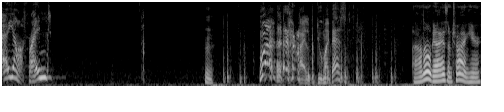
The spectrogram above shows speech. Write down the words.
Hiya, friend. Hmm. I'll do my best. I don't know, guys. I'm trying here.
